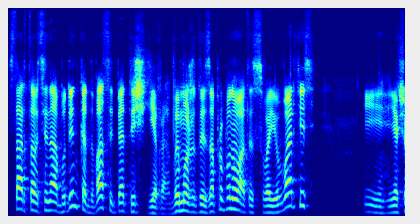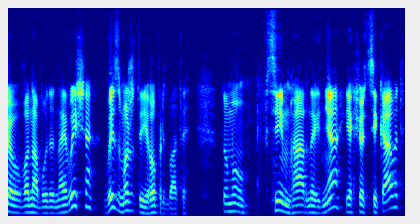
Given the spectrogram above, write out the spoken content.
Стартова ціна будинка 25 тисяч євро. Ви можете запропонувати свою вартість, і якщо вона буде найвища, ви зможете його придбати. Тому всім гарних дня. Якщо цікавить,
